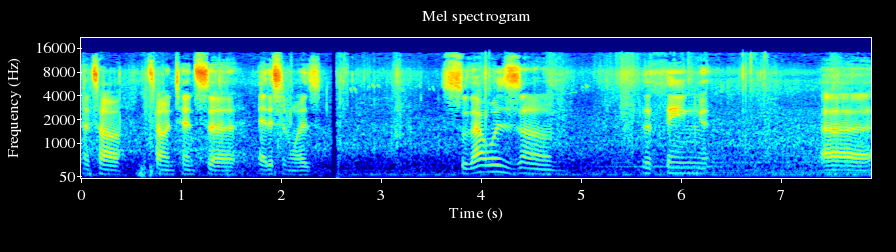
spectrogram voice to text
that's how that's how intense Edison was. So that was um, the thing, uh,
